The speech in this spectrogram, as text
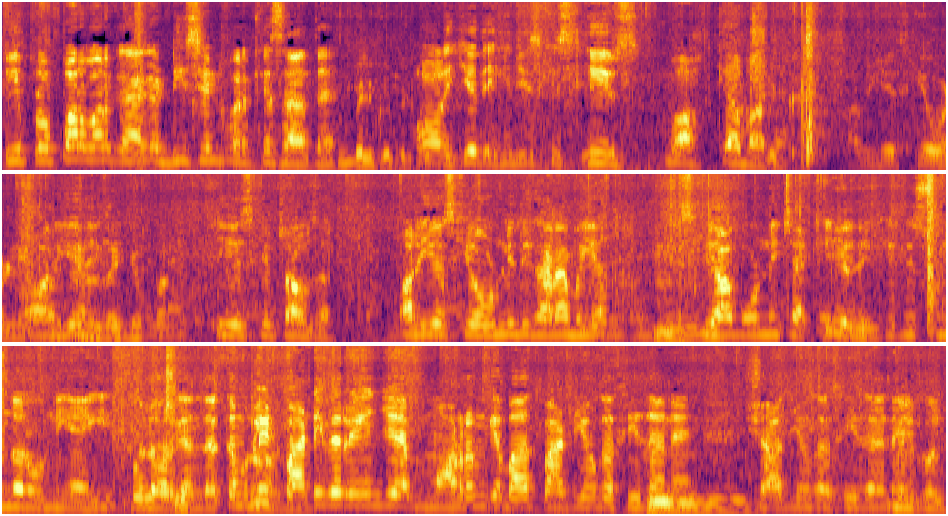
तो ये प्रॉपर वर्क आएगा डिसेंट वर्क के साथ है। बिल्कुल बिल्कुल। और ये देखिए जी इसकी स्लीव्स वाह क्या बात है। अब ये इसकी ओल्ड और ये देखिए ये इसके ट्राउज़र और ये इसकी ओढ़नी दिखा रहा है भैया। हम्म। इसकी आप ओढ़नी चेक कीजिए देखिए। कितनी सुंदर ओढ़नी आएगी। Full organza complete party wear range है। मुहर्रम के बाद पार्टियों का सीज़न हम्म, है शादियों का सीज़न है। बिल्कुल।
